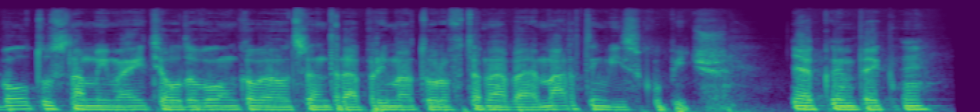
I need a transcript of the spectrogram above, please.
bol tu s nami majiteľ dovolenkového centra Primátor v Trnave Martin Vyskupič. Ďakujem pekne.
